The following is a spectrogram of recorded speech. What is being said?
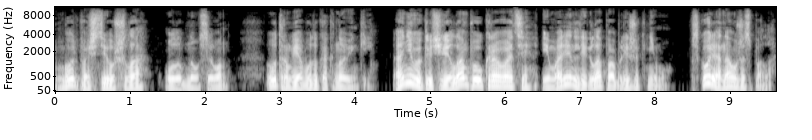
«Боль почти ушла», — улыбнулся он. «Утром я буду как новенький». Они выключили лампу у кровати, и Марин легла поближе к нему. Вскоре она уже спала.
